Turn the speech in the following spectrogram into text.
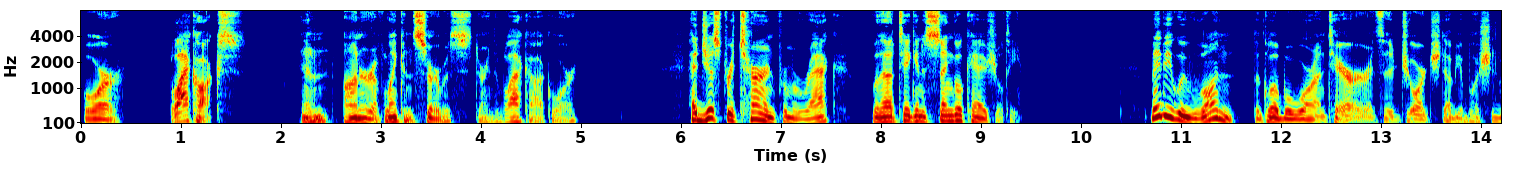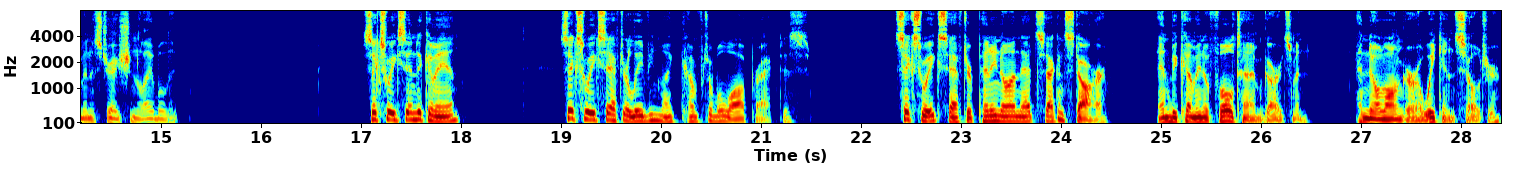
or Blackhawks, in honor of Lincoln's service during the Black Hawk War, had just returned from Iraq without taking a single casualty. Maybe we won the global war on terror, as the George W. Bush administration labeled it. Six weeks into command, six weeks after leaving my comfortable law practice, six weeks after pinning on that second star and becoming a full time guardsman, and no longer a weekend soldier,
